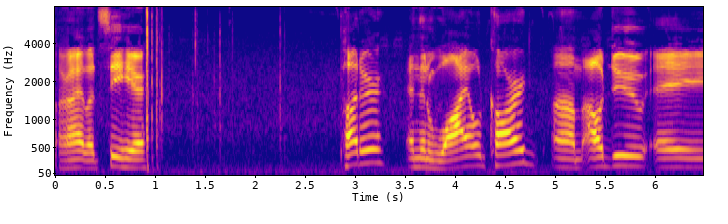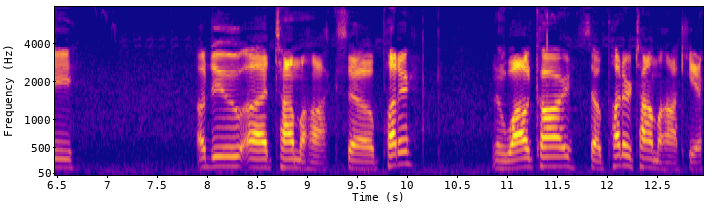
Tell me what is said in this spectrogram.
All right, let's see here. Putter and then wild card. Um, I'll do a, I'll do a tomahawk. So putter and then wild card. So putter tomahawk here.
